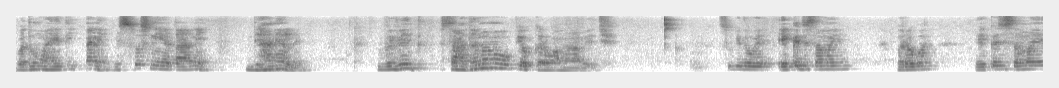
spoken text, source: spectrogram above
વધુ માહિતી અને વિશ્વસનીયતાને ધ્યાને લઈ વિવિધ સાધનોનો ઉપયોગ કરવામાં આવે છે. શું કીધું કે એક જ સમયે? બરોબર? એક જ સમયે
